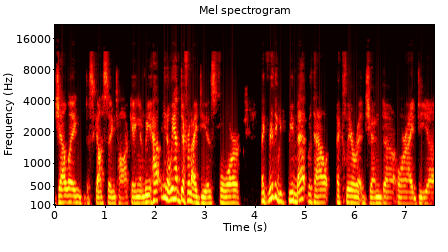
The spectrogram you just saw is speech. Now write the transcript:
gelling, discussing, talking, and we have, you know, we have different ideas for, like, really, we, we met without a clear agenda or idea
